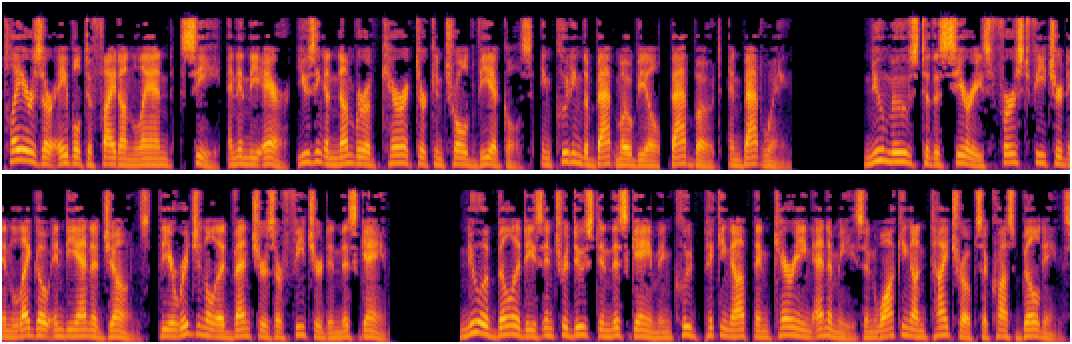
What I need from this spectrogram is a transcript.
Players are able to fight on land, sea, and in the air, using a number of character-controlled vehicles, including the Batmobile, Batboat, and Batwing. New moves to the series first featured in LEGO Indiana Jones, the original adventures are featured in this game. New abilities introduced in this game include picking up and carrying enemies and walking on tightropes across buildings.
